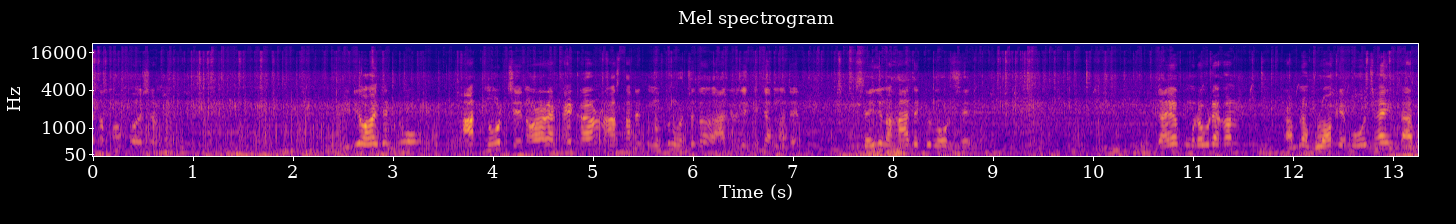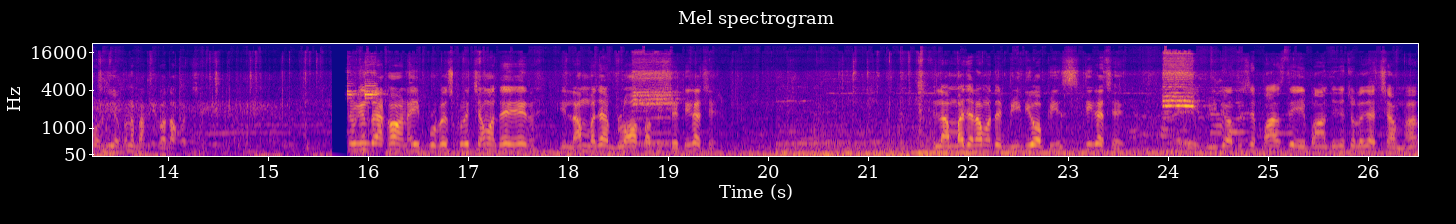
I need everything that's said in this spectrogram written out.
এত কম বয়সের মধ্যে? ভিডিও হয়তো একটু হাত নড়ছে, নড়ার একটাই কারণ, রাস্তাটা একটু নতুন হচ্ছে তো আগে দেখেছি আপনাদের। সেই জন্য হাত একটু নড়ছে। যাই হোক, মোটামুটি এখন আপনার ব্লকে পৌঁছাই, তারপর গিয়ে ওখানে বাকি কথা হচ্ছে। কিন্তু এখন এই প্রবেশ করেছে আমাদের ইলামবাজার ব্লক অফিসে, ঠিক আছে? ইলামবাজার আমাদের বিডিও অফিস, ঠিক আছে? এই বিডিও অফিসের পাশ দিয়ে বাঁ দিকে চলে যাচ্ছে আপনার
